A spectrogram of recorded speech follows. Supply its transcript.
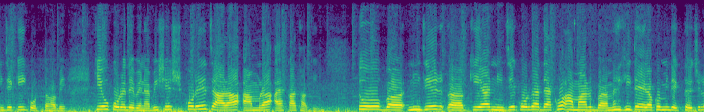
নিজেকেই করতে হবে। কেউ করে দেবে না। বিশেষ করে যারা আমরা একা থাকি। তো নিজের কেয়ার নিজে করবে। আর দেখো, আমার ম্যাগিটা এরকমই দেখতে হয়েছিল।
